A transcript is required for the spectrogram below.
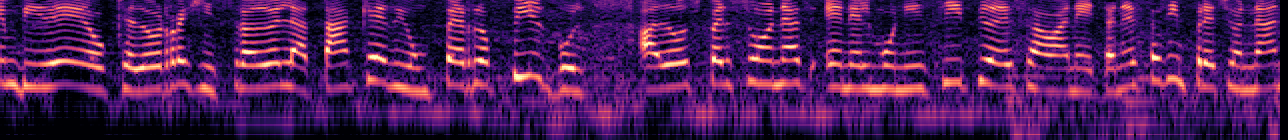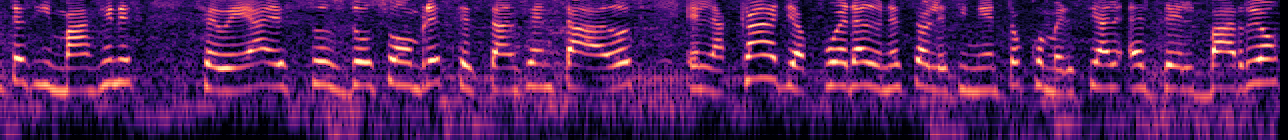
En video quedó registrado el ataque de un perro pitbull a dos personas en el municipio de Sabaneta. En estas impresionantes imágenes se ve a estos dos hombres que están sentados en la calle afuera de un establecimiento comercial del barrio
